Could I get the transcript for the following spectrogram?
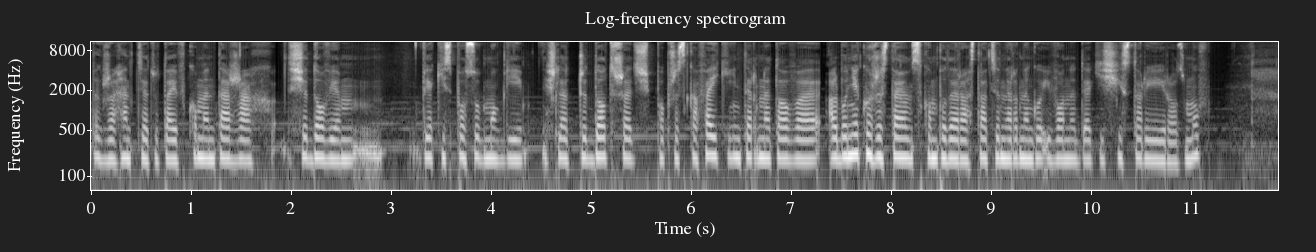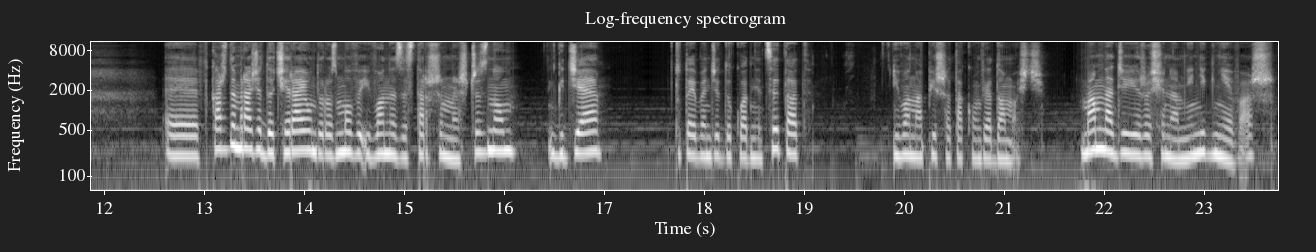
Także chętnie tutaj w komentarzach się dowiem, w jaki sposób mogli śledczy dotrzeć poprzez kafejki internetowe albo nie korzystając z komputera stacjonarnego Iwony do jakichś historii jej rozmów. E, w każdym razie docierają do rozmowy Iwony ze starszym mężczyzną, gdzie, tutaj będzie dokładnie cytat, Iwona pisze taką wiadomość. Mam nadzieję, że się na mnie nie gniewasz.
